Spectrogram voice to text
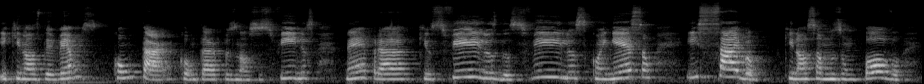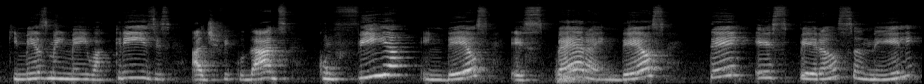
e que nós devemos contar, contar para os nossos filhos, né, para que os filhos dos filhos conheçam e saibam que nós somos um povo que mesmo em meio a crises, a dificuldades, confia em Deus, espera em Deus, tem esperança nele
